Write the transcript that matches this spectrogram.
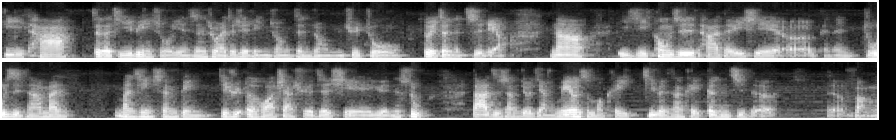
以它这个疾病所衍生出来这些临床症状，我们去做对症的治疗，那以及控制它的一些呃可能阻止它慢慢性生病继续恶化下去的这些元素，大致上就这样，没有什么可以基本上可以根治的的方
